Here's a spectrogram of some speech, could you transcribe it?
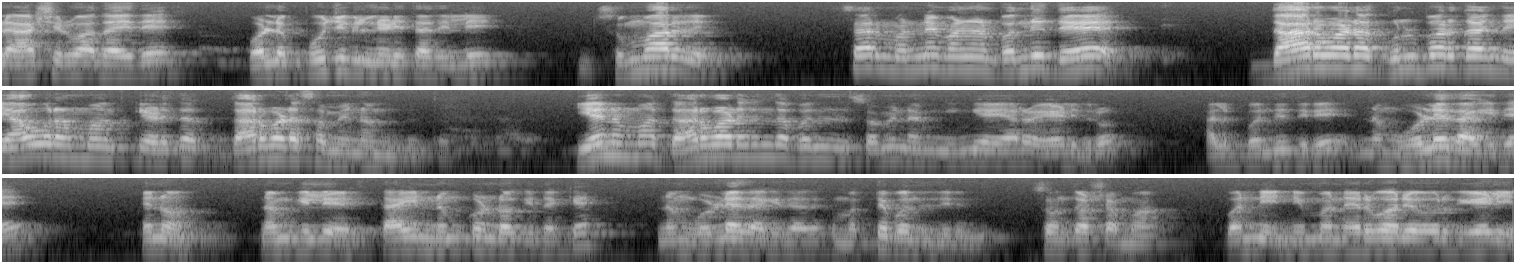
ಒಳ್ಳೆ ಆಶೀರ್ವಾದ ಇದೆ, ಒಳ್ಳೆ ಪೂಜೆಗಳು ನಡೀತಾ ಇದೆ ಇಲ್ಲಿ. ಸುಮಾರು, ಸರ್, ಮೊನ್ನೆ ನಾನು ಬಂದಿದ್ದೆ, ಧಾರವಾಡ ಗುಲ್ಬರ್ಗದಿಂದ ಯಾವ ಊರಮ್ಮ ಅಂತ ಕೇಳಿದೆ ಧಾರವಾಡ ಸ್ವಾಮಿ ನಮ್ದು ಅಂತ. ಏನಮ್ಮ, ಧಾರವಾಡದಿಂದ ಬಂದಿದ್ದ ಸ್ವಾಮಿ ನಮ್ಗೆ ಹಿಂಗೆ ಯಾರೋ ಹೇಳಿದರು. ಅಲ್ಲಿಗೆ ಬಂದಿದ್ದೀರಿ, ನಮ್ಗೆ ಒಳ್ಳೇದಾಗಿದೆ. ಏನೋ, ನಮ್ಗೆ ಇಲ್ಲಿ ತಾಯಿನ ನಂಬ್ಕೊಂಡು ಹೋಗಿದ್ದಕ್ಕೆ ನಮ್ಗೆ ಒಳ್ಳೇದಾಗಿದೆ, ಅದಕ್ಕೆ ಮತ್ತೆ ಬಂದಿದ್ದೀರಿ ಸಂತೋಷಮ್ಮ ಬನ್ನಿ, ನಿಮ್ಮ ನೆರವರಿಯವ್ರಿಗೆ ಹೇಳಿ,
